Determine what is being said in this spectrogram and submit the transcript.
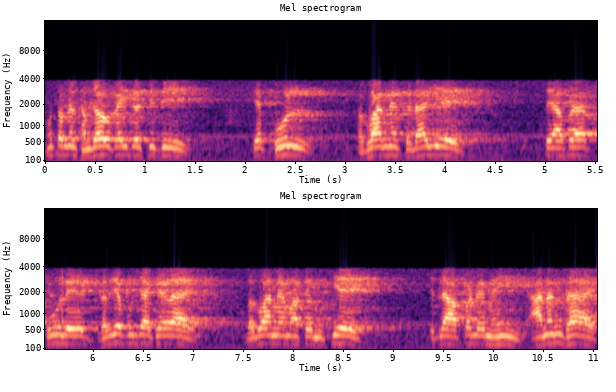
હું તમને સમજાવું કઈ દ્રષ્ટિથી, કે ફૂલ ભગવાનને ચડાવીએ તે આપણે ફૂલ એ દ્રવ્ય પૂજા કહેવાય. ભગવાનને માથે મૂકીએ, એટલે આપણને નહીં આનંદ થાય.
